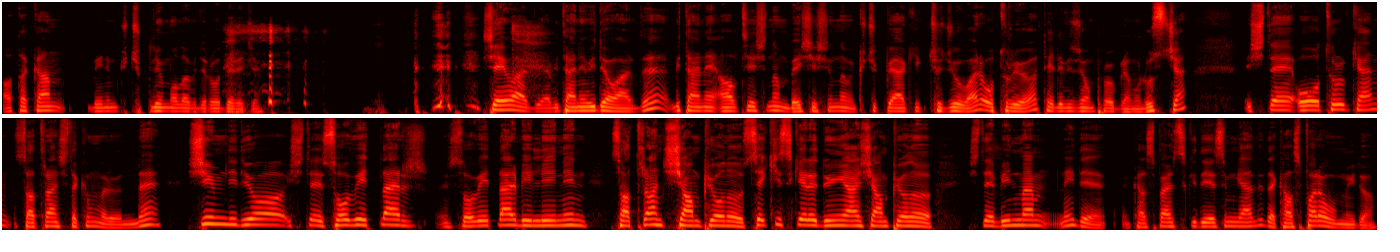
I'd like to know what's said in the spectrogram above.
Atakan benim küçüklüğüm olabilir o derece. şey vardı ya bir tane video vardı. Bir tane 6 yaşında mı 5 yaşında mı küçük bir erkek çocuğu var oturuyor. Televizyon programı Rusça. İşte o otururken satranç takım var önünde. Şimdi diyor işte Sovyetler Sovyetler Birliği'nin satranç şampiyonu, 8 kere dünya şampiyonu işte bilmem neydi Kaspersky diyesim geldi de Kasparov muydu?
